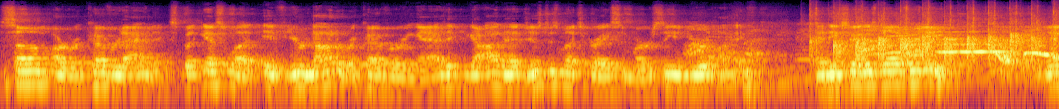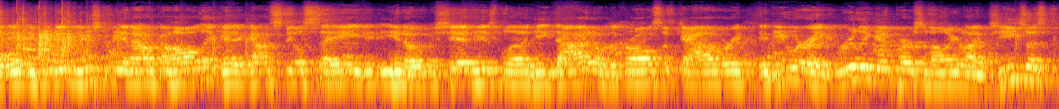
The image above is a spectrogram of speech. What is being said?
Some are recovered addicts, but guess what? If you're not a recovering addict, God had just as much grace and mercy in your life, and He shed His blood for you. If you didn't used to be an alcoholic, uh, God still say, you know, shed His blood. He died on the cross of Calvary. If you were a really good person all your life, Jesus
